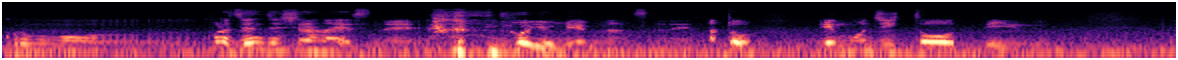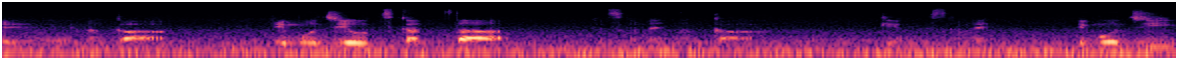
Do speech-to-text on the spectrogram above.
これも、これ全然知らないですね。どういうゲームなんですかね。あと、絵文字塔っていう、えー、なんか、絵文字を使ったですかね。なんか、ゲームですかね。絵文字、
